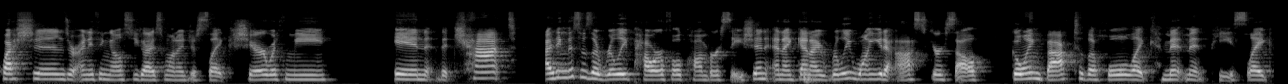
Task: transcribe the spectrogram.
questions or anything else you guys want to just like share with me in the chat? I think this was a really powerful conversation. And again, I really want you to ask yourself, going back to the whole like commitment piece, like,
